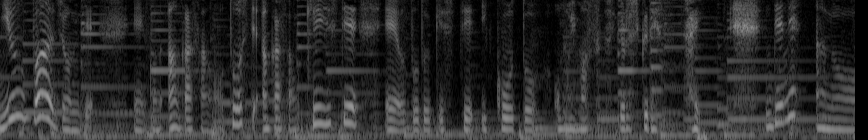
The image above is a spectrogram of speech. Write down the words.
ニューバージョンで、えーこのアンカーさんを通して、アンカーさんを経由して、えーお届けしていこうと思います。よろしくです。はい。でね、あのー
